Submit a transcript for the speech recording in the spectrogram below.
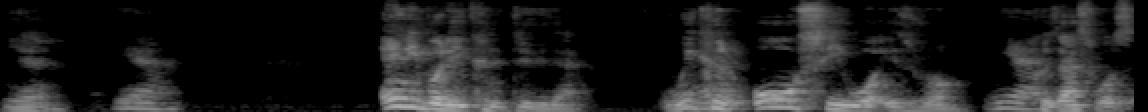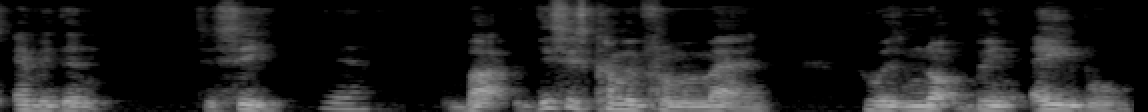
Yeah. Yeah. Anybody can do that. We Yeah. can all see what is wrong Yeah. because that's what's evident to see. Yeah. But this is coming from a man who has not been able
